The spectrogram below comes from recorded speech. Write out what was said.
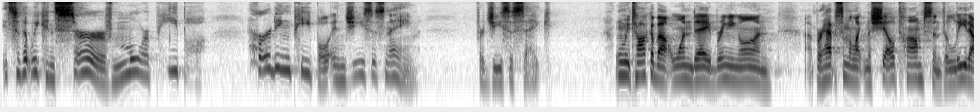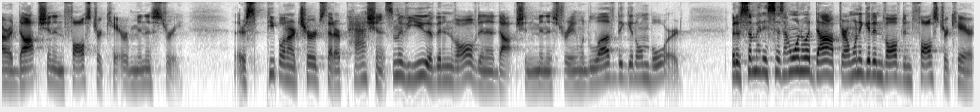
It's so that we can serve more people, hurting people in Jesus' name for Jesus' sake. When we talk about one day bringing on uh, perhaps someone like Michelle Thompson to lead our adoption and foster care ministry, there's people in our church that are passionate. Some of you have been involved in adoption ministry and would love to get on board. But if somebody says, I want to adopt or I want to get involved in foster care,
